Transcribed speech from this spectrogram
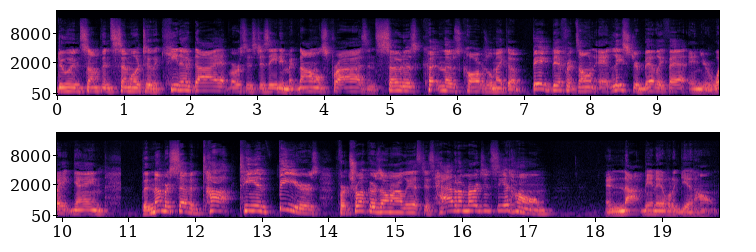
doing something similar to the keto diet versus just eating McDonald's fries and sodas. Cutting those carbs will make a big difference on at least your belly fat and your weight gain. The number seven top 10 fears for truckers on our list is having an emergency at home and not being able to get home.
